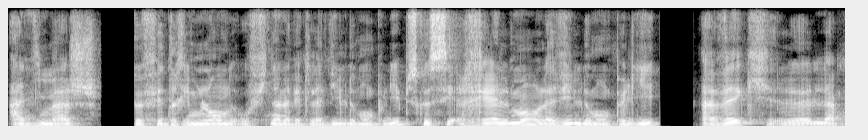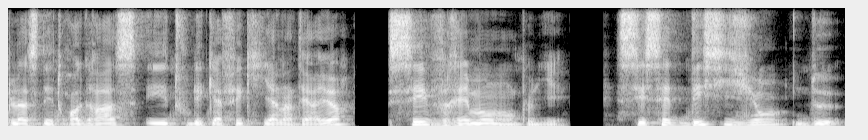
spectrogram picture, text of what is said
à l'image, que fait Dreamland au final avec la ville de Montpellier, puisque c'est réellement la ville de Montpellier avec euh, la place des Trois Grâces et tous les cafés qu'il y a à l'intérieur, c'est vraiment Montpellier. C'est cette décision de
